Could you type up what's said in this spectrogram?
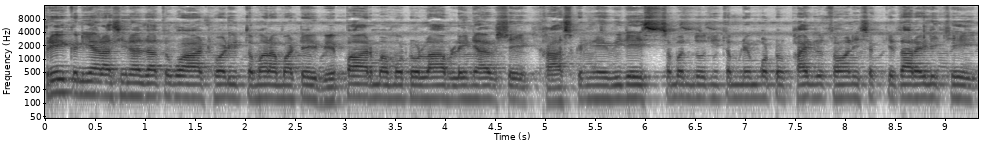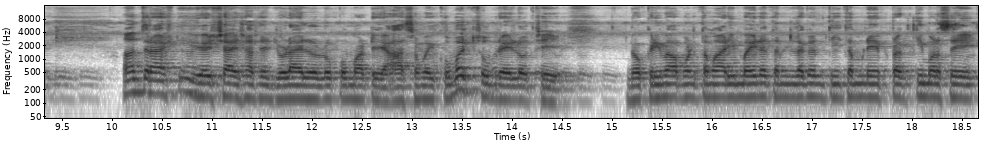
પ્રે કન્યા રાશિના જાતકો આ અઠવાડિયું તમારા માટે વેપારમાં મોટો લાભ લઈને આવશે. ખાસ કરીને વિદેશ સંબંધોથી તમને મોટો ફાયદો થવાની શક્યતા રહેલી છે. આંતરરાષ્ટ્રીય વ્યવસાય સાથે જોડાયેલા લોકો માટે આ સમય ખૂબ જ શુભ રહેલો છે. નોકરીમાં પણ તમારી મહેનત અને લગનથી તમને પ્રગતિ મળશે.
